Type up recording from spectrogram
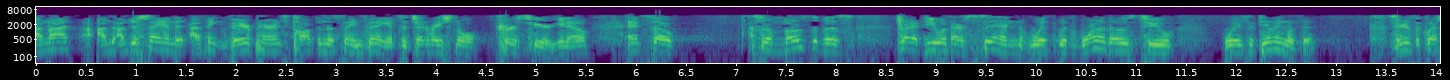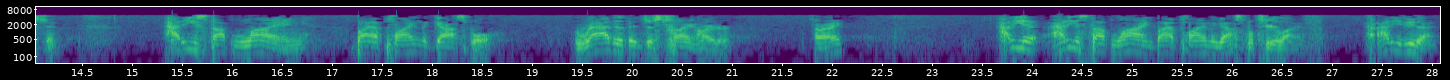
I'm not, I'm, I'm just saying that I think their parents taught them the same thing. It's a generational curse here, you know? And so, So most of us try to deal with our sin with, with one of those two ways of dealing with it. So here's the question. How do you stop lying by applying the gospel rather than just trying harder? Alright? How do you, how do you stop lying by applying the gospel to your life? How do you do that?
